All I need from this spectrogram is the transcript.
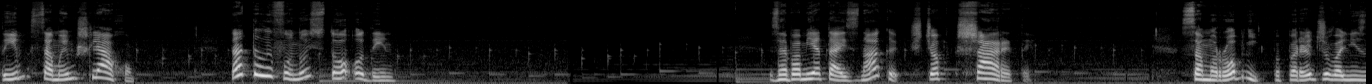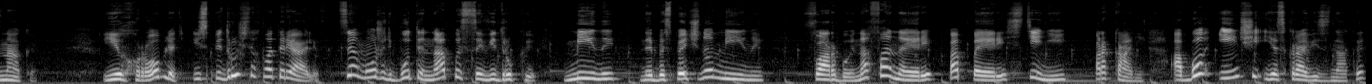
тим самим шляхом. Та телефонуй 101. Запам'ятай знаки, щоб шарити. Саморобні попереджувальні знаки. Їх роблять із підручних матеріалів. Це можуть бути написи від руки: міни, небезпечно міни, фарбою на фанері, папері, стіні, паркані або інші яскраві знаки,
